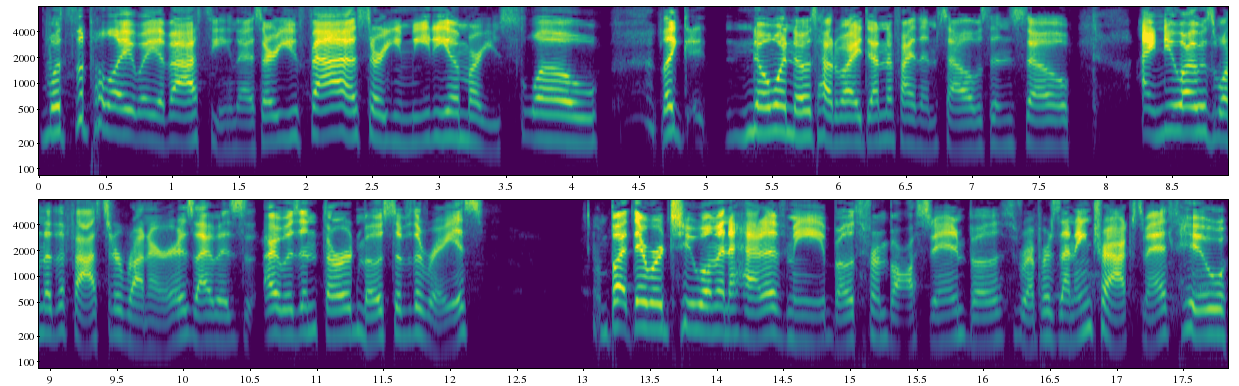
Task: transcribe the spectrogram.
What's the polite way of asking this? Are you fast? Are you medium? Are you slow? Like, no one knows how to identify themselves. And so, I knew I was one of the faster runners. I was I was in third most of the race. But there were two women ahead of me, both from Boston, both representing Tracksmith, who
